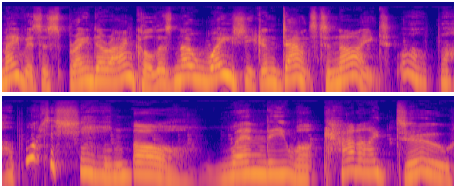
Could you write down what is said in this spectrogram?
Mavis has sprained her ankle. There's no way she can dance tonight. Oh, Bob, what a shame. Oh, Wendy, what can I do?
